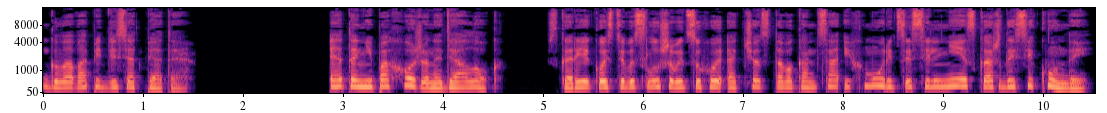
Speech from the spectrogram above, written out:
Глава 55. Это не похоже на диалог. Скорее, Костя выслушивает сухой отчет с того конца и хмурится сильнее с каждой секундой.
